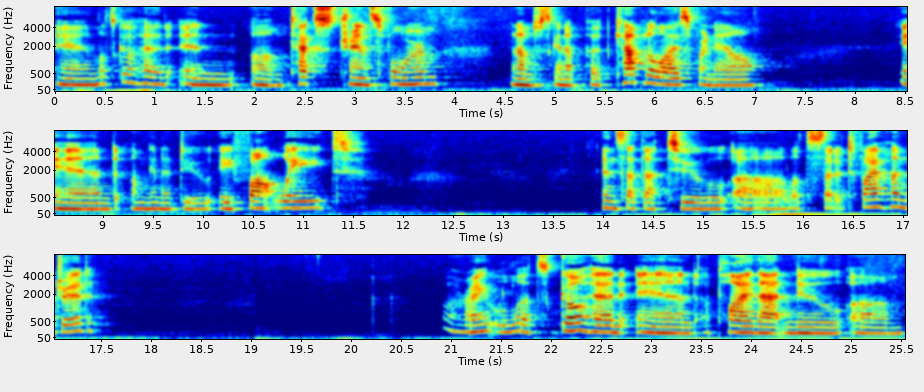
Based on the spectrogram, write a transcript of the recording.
And let's go ahead and um, text transform. And I'm just going to put capitalize for now. And I'm going to do a font weight and set that to, uh, let's set it to 500. All right, let's go ahead and apply that new um,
